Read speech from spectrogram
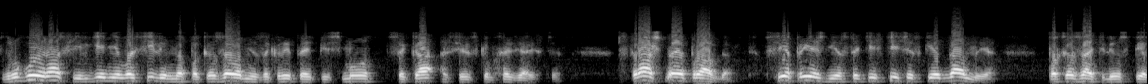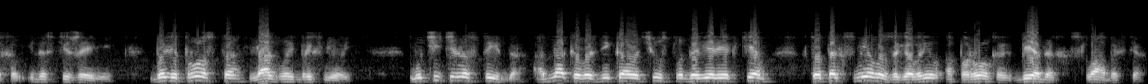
В другой раз Евгения Васильевна показала мне закрытое письмо ЦК о сельском хозяйстве. Страшная правда. Все прежние статистические данные, показатели успехов и достижений, были просто наглой брехней. Мучительно стыдно, однако возникало чувство доверия к тем, кто так смело заговорил о пороках, бедах, слабостях.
